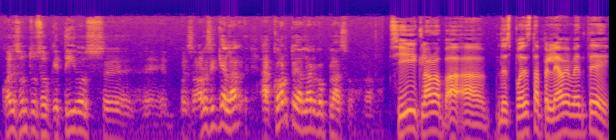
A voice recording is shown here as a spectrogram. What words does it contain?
¿Cuáles son tus objetivos? eh, eh, pues ahora sí que a, lar- a corto y a largo plazo. Sí, claro, a- a- después de esta pelea obviamente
